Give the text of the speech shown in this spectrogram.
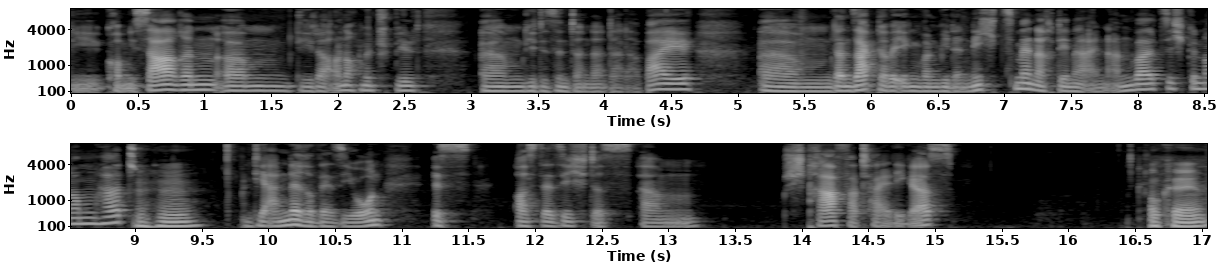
die Kommissarin, ähm, die da auch noch mitspielt, ähm, die, die sind dann da, da dabei. Ähm, dann sagt er aber irgendwann wieder nichts mehr, nachdem er einen Anwalt sich genommen hat. Mhm. Die andere Version ist aus der Sicht des ähm, Strafverteidigers. Okay.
